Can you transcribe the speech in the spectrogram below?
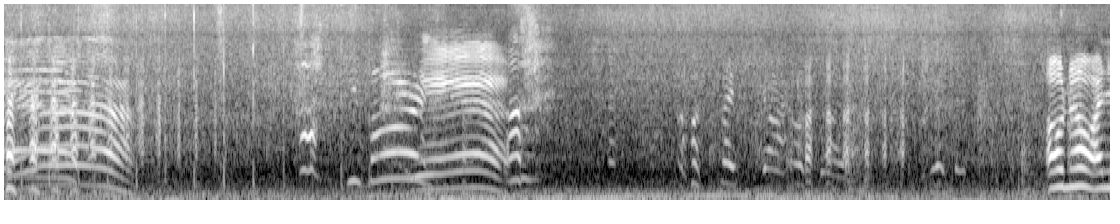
Yeah. oh, You barn! yeah. Oh, thank God. Oh, God. Oh no, I didn't.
